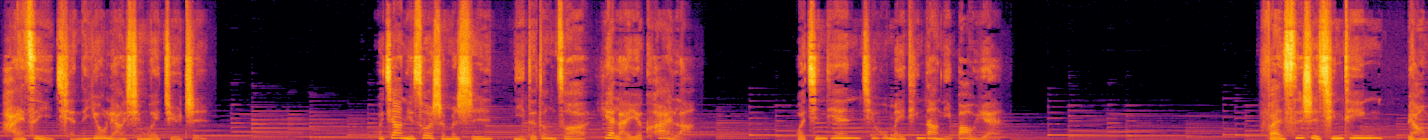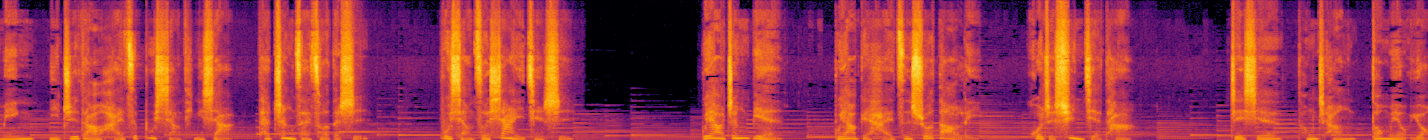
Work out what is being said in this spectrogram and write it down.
孩子以前的优良行为举止。我叫你做什么时，你的动作越来越快了。我今天几乎没听到你抱怨。反思式倾听表明你知道孩子不想停下他正在做的事。不想做下一件事，不要争辩，不要给孩子说道理，或者训诫他，这些通常都没有用。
